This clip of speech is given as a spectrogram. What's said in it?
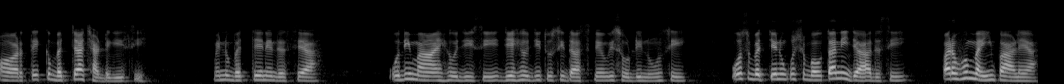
ਔਰਤ, ਇੱਕ ਬੱਚਾ ਛੱਡ ਗਈ ਸੀ। ਮੈਨੂੰ ਬੱਚੇ ਨੇ ਦੱਸਿਆ, ਉਹਦੀ ਮਾਂ ਇਹੋ ਜੀ ਸੀ, ਜਿਹੋ ਜੀ ਤੁਸੀਂ ਦੱਸਦੇ ਹੋ ਵੀ ਤੁਹਾਡੀ ਨੂੰਹ ਸੀ। ਉਸ ਬੱਚੇ ਨੂੰ ਕੁਝ ਬਹੁਤਾ ਨਹੀਂ ਯਾਦ ਸੀ, ਪਰ ਉਹ ਮੈਂ ਹੀ ਪਾਲਿਆ।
